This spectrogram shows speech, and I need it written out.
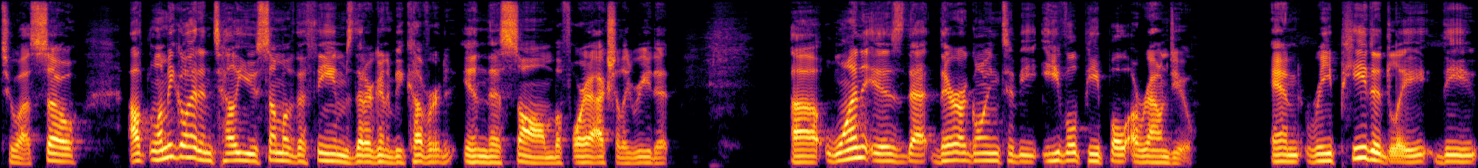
to us. So I'll, let me go ahead and tell you some of the themes that are going to be covered in this psalm before I actually read it. Uh, one is that there are going to be evil people around you. And repeatedly, the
